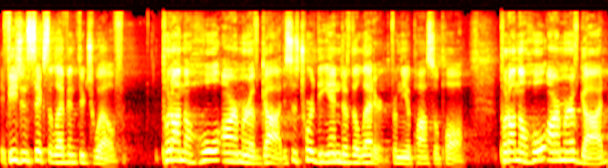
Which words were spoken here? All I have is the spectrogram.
Ephesians 6, 11 through 12. Put on the whole armor of God. This is toward the end of the letter from the Apostle Paul. Put on the whole armor of God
